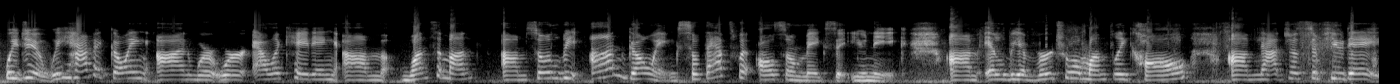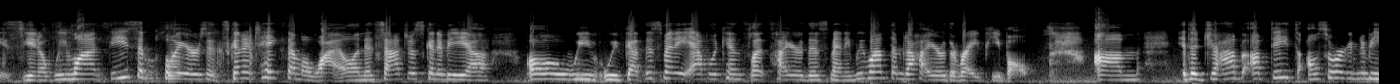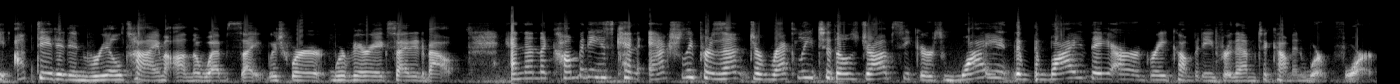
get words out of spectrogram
We do. We have it going on. We're, we're allocating um, once a month um, so it'll be ongoing. So that's what also makes it unique. Um, it'll be a virtual monthly call, um, not just a few days. You know, we want these employers, it's going to take them a while, and it's not just going to be a, oh, we've, we've got this many applicants, let's hire this many. We want them to hire the right people. Um, the job updates also are going to be updated in real time on the website, which we're, we're very excited about. And then the companies can actually present directly to those job seekers why, why they are a great company for them to come and work for.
